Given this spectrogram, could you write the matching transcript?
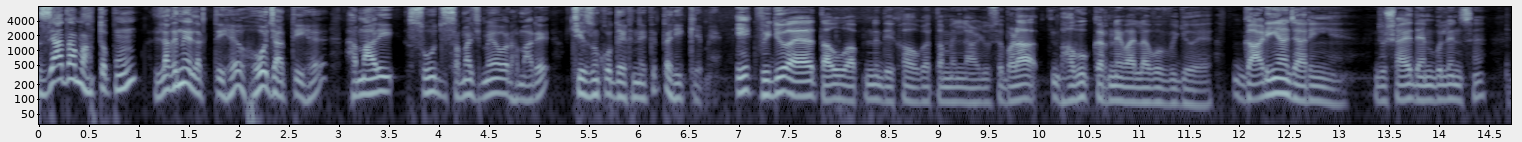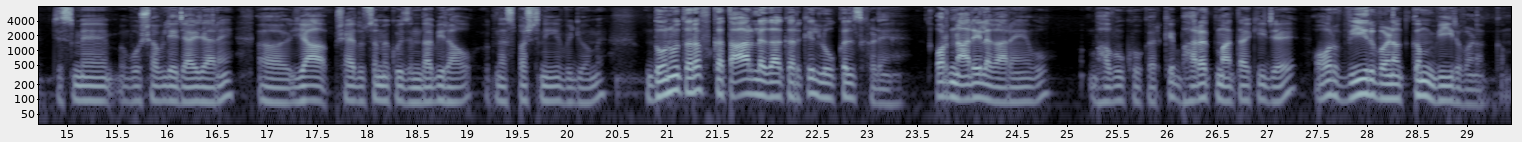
ज़्यादा महत्वपूर्ण लगने लगती है हो जाती है हमारी सूझ समझ में और हमारे चीज़ों को देखने के तरीके में। एक वीडियो आया ताऊ आपने देखा होगा तमिलनाडु से। बड़ा भावुक करने वाला वो वीडियो है। गाड़ियाँ जा रही हैं जो शायद एंबुलेंस हैं जिसमें वो शव ले जाए जा रहे हैं। अ, या शायद उस समय कोई ज़िंदा भी रहा हो उतना स्पष्ट नहीं है वीडियो में। दोनों तरफ़ कतार लगा करके लोकल्स खड़े हैं और नारे लगा रहे हैं वो। भावुक होकर के, भारत माता की जय और वीर वणक्कम वीर वणक्कम।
